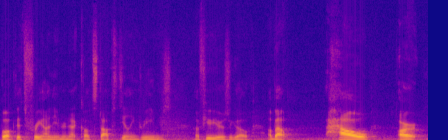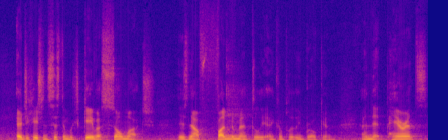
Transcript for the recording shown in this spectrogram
book that's free on the internet called Stop Stealing Dreams a few years ago about how our education system, which gave us so much, is now fundamentally and completely broken, and that parents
